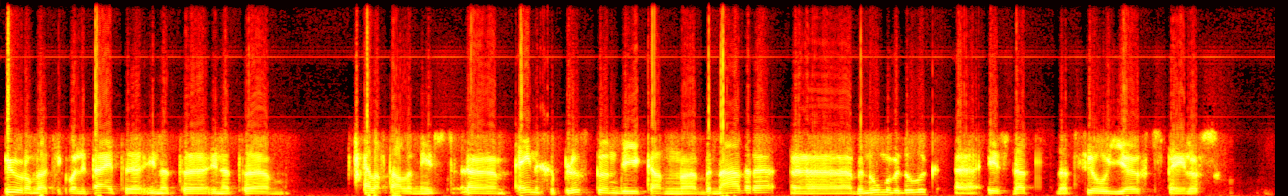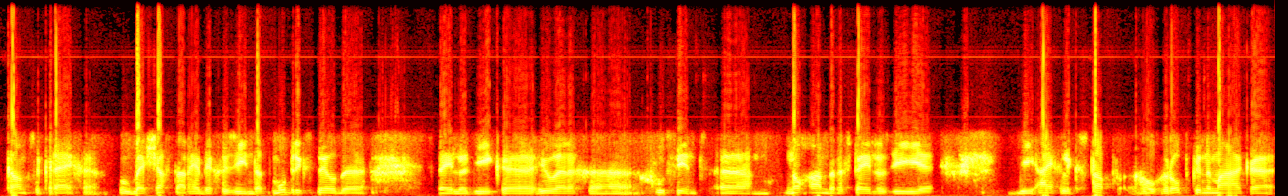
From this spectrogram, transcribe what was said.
Puur omdat je kwaliteit uh, in het, uh, in het elftallen mist. enige pluspunt die je kan benaderen, benoemen bedoel ik, is dat, dat veel jeugdspelers kansen krijgen. Ook bij Shakhtar hebben we gezien dat Modric speelde. Speler die ik uh, heel erg uh, goed vind. Um, nog andere spelers die, uh, die eigenlijk een stap hogerop kunnen maken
